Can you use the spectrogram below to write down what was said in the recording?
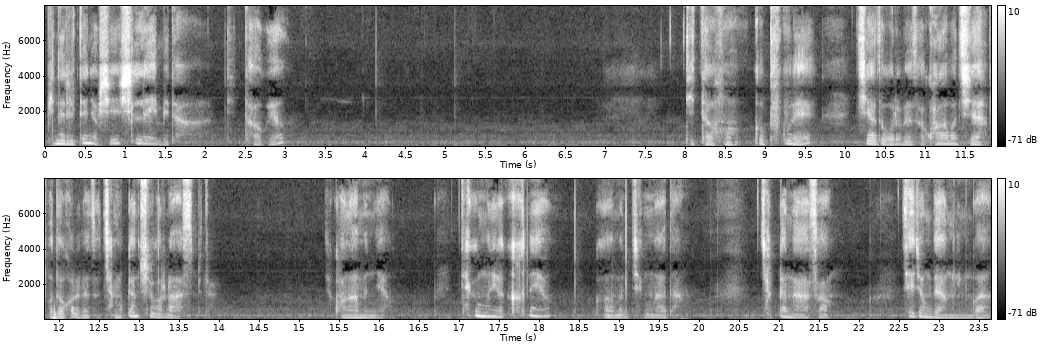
비 내릴 땐 역시 실내입니다. D타워고요. D타워 그 부근에 지하도 걸으면서 광화문 지하보도 걸으면서 잠깐 출구로 나왔습니다. 광화문역 태극무늬가 크네요. 광화문 책마당 잠깐 나와서 세종대왕님과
